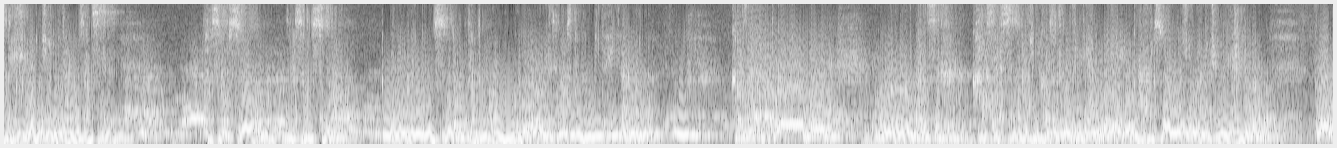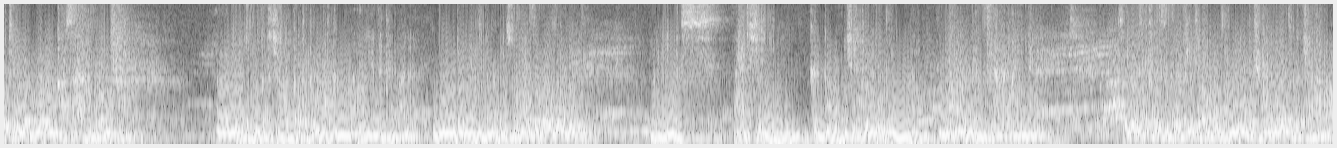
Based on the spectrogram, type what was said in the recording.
ሰዎችን በተመሳሳይ ተሰብስበው እንግዲህ ማን ወስደው ተጠቆሙ ብሎ ቤት ማስገባት ይጠይቃል ማለት ነው። ከዛ ደግሞ በዚህ ካሳ ያሰጣቸው ከዚህ በፊት ያለ የቤት አፍርሰው ብዙ ናቸው የሚለው በወቅቱ የነበረውን ካሳ ነው ሌሎች ምክርቻው ከጥቅማ ጥቅም አኳያ ከተባለ ተመልሶ ማዘጋጃ ቤት መመለስ አይችልም። ቅድም ችግር ገጥሟል ማለት ከዚያ አኳያ ስለዚህ ከዚህ በፊት ያሉትን የእርሻ መሬቶች አሁን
